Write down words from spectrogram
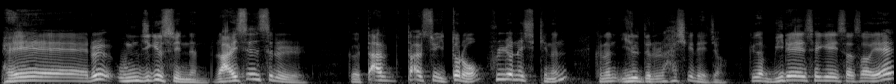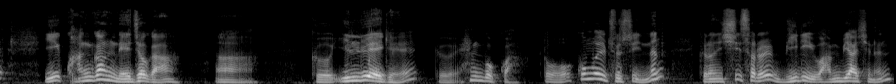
배를 움직일 수 있는 라이센스를 그딸수 있도록 훈련을 시키는 그런 일들을 하시게 되죠. 그래서 미래의 세계에 있어서의 이 관광 내저가 아, 그 인류에게 그 행복과 또 꿈을 줄 수 있는 그런 시설을 미리 완비하시는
